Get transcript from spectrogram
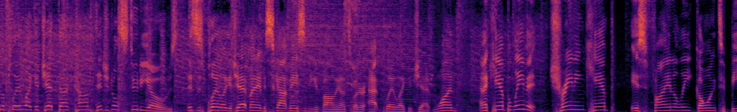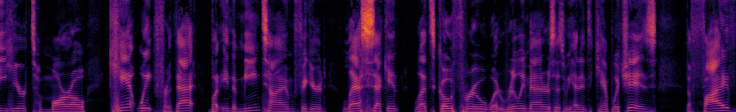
the PlayLikeAJet.com digital studios, this is Play Like a Jet. My name is Scott Mason. You can follow me on Twitter at PlayLikeAJet1. And I can't believe it. Training camp is finally going to be here tomorrow. Can't wait for that. But in the meantime, figured last second, let's go through what really matters as we head into camp, which is the five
